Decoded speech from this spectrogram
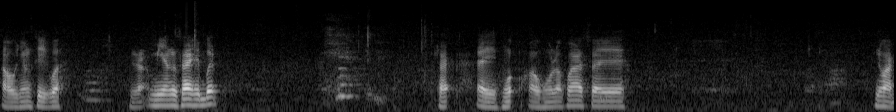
เอายังสีวะ Dạ, เมียงใส่ให้เบิดและไอหัวเอาหัวละพาใส่ยอด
